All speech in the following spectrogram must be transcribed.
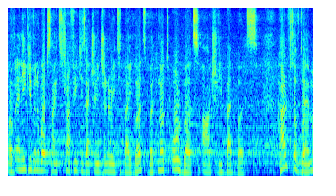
of any given website's traffic is actually generated by bots, but not all bots are actually bad bots. Half of them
